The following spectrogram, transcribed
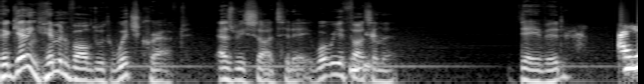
they're getting him involved with witchcraft, as we saw today. What were your thoughts on that, David? I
